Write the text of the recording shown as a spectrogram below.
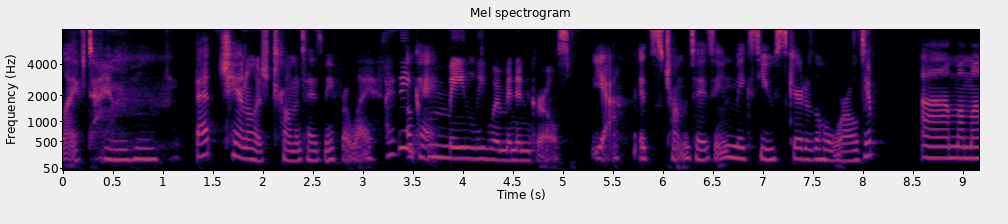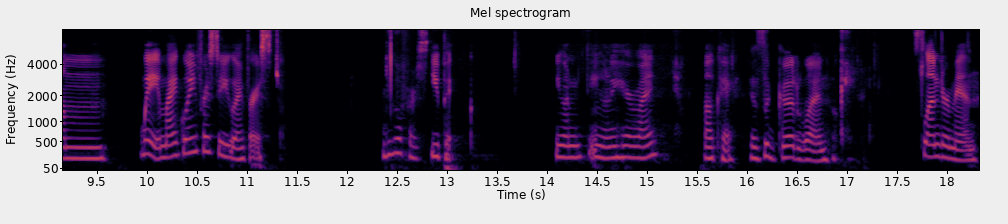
lifetime that channel has traumatized me for life I think Okay. mainly women and girls. Yeah, it's traumatizing. Makes you scared of the whole world. Yep. Um, um, um wait, am I going first or are you going first? You go first. You pick. You want you want to hear mine? yeah. Okay, it's a good one. Okay. Slender Man.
